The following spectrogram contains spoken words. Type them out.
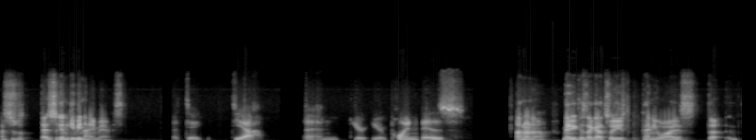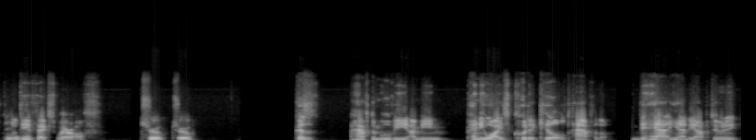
That's just that's just gonna give you nightmares. Yeah, and your your point is I don't know. Maybe because I got so used to Pennywise, the yeah. the effects wear off. True, true. Because half the movie, I mean, Pennywise could have killed half of them. They had he had the opportunity.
